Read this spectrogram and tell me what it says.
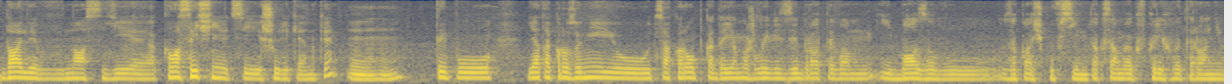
Далі в нас є класичні ці шурікенки. Угу. Типу, я так розумію, ця коробка дає можливість зібрати вам і базову закачку всім, так само, як в кріг ветеранів.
